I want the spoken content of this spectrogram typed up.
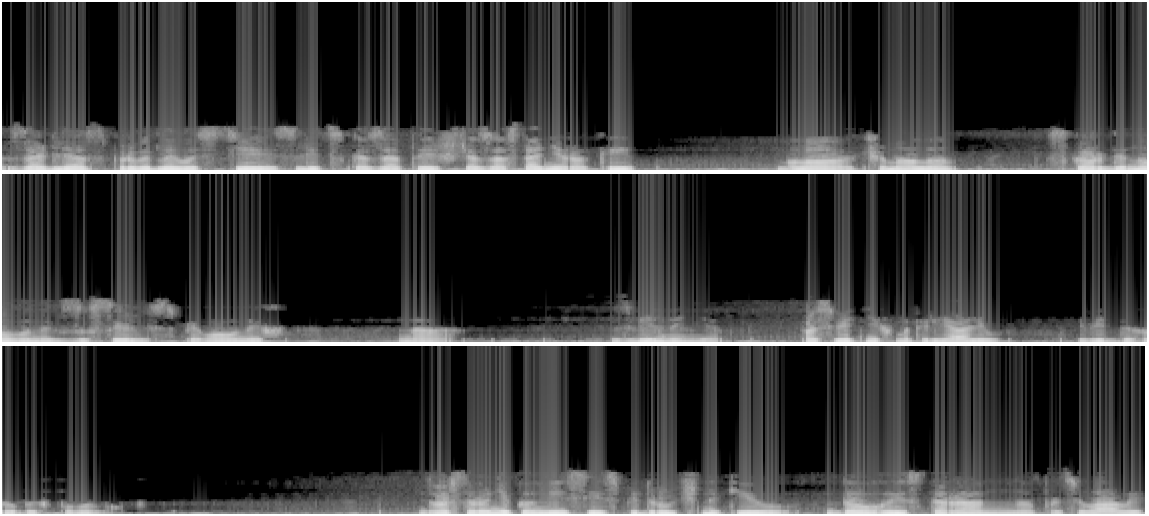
Задля справедливості слід сказати, що за останні роки було чимало скоординованих зусиль, спрямованих на звільнення освітніх матеріалів від грубих помилок. Двосторонні комісії з підручників довго і старанно працювали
